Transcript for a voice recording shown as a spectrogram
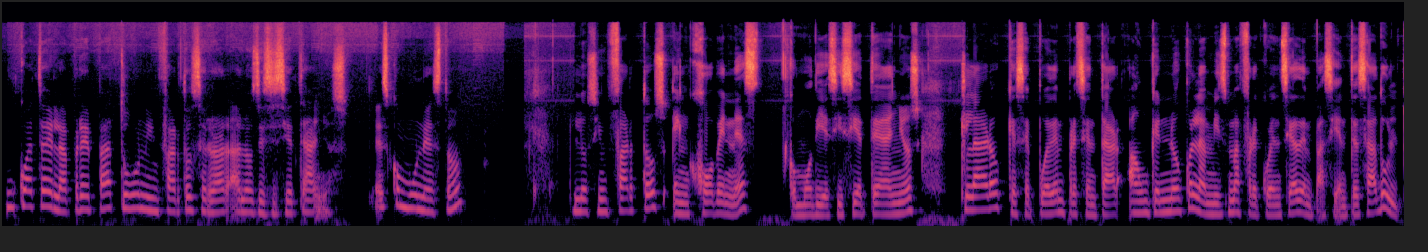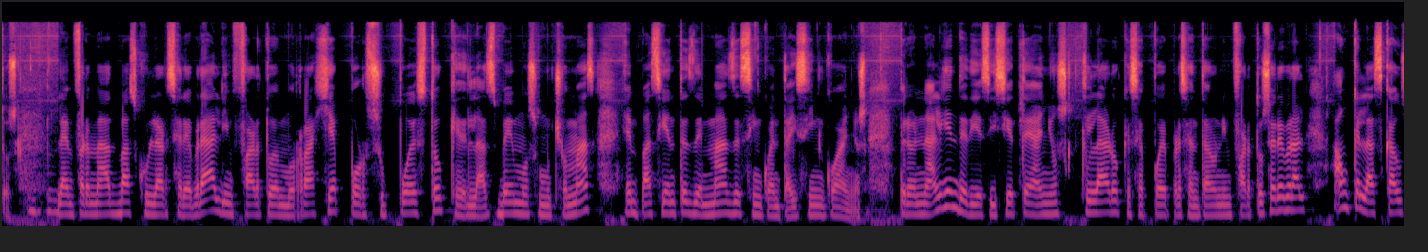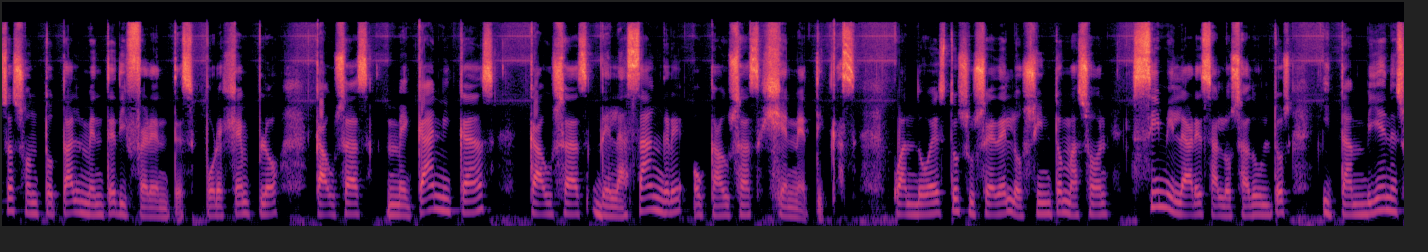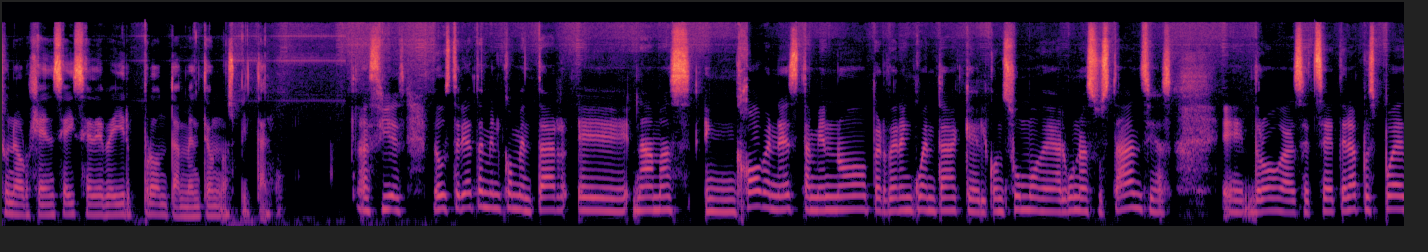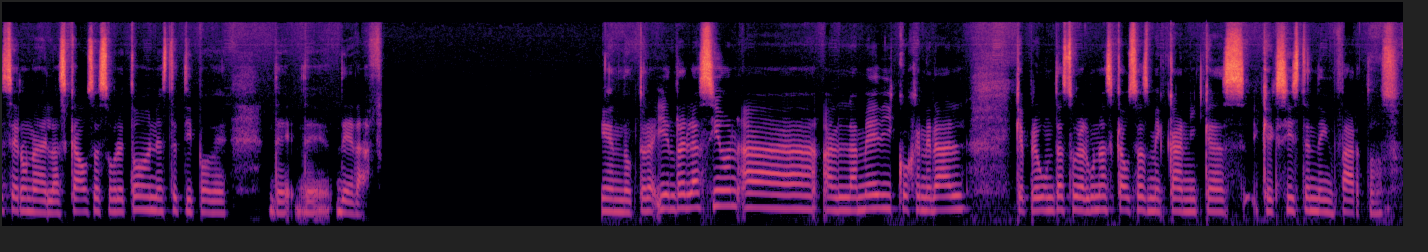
Un cuate de la prepa tuvo un infarto cerebral a los 17 años. ¿Es común esto? Los infartos en jóvenes como 17 años, claro que se pueden presentar, aunque no con la misma frecuencia de en pacientes adultos. La enfermedad vascular cerebral, infarto, hemorragia, por supuesto que las vemos mucho más en pacientes de más de 55 años. Pero en alguien de 17 años, claro que se puede presentar un infarto cerebral, aunque las causas son totalmente diferentes. Por ejemplo, causas mecánicas, causas de la sangre o causas genéticas. Cuando esto sucede, los síntomas son similares a los adultos y también es una urgencia y se debe ir prontamente a un hospital. Así es. Me gustaría también comentar eh, nada más en jóvenes, también no perder en cuenta que el consumo de algunas sustancias, eh, drogas, etcétera, pues puede ser una de las causas, sobre todo en este tipo de edad. Bien, doctora. Y en relación a, la médico general que pregunta sobre algunas causas mecánicas que existen de infartos.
